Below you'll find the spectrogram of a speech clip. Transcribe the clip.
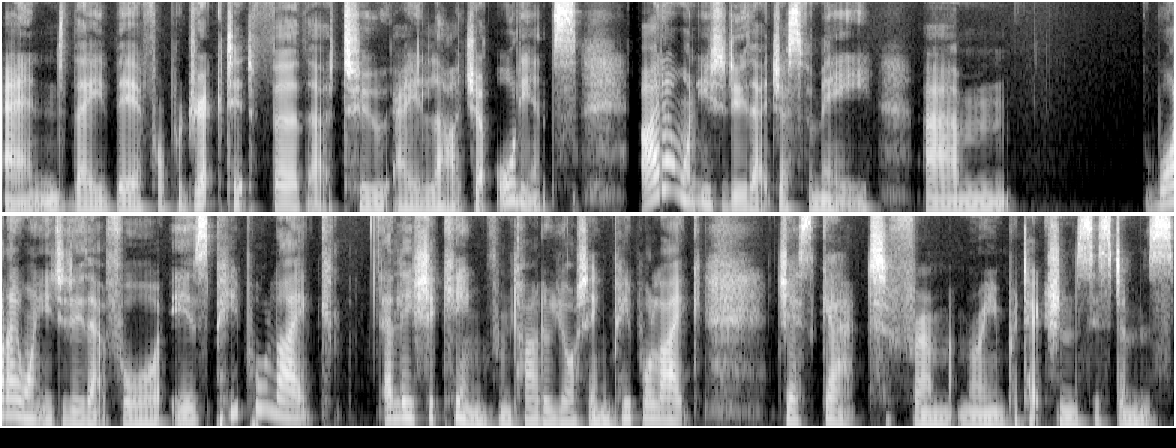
and they therefore project it further to a larger audience. I don't want you to do that just for me. Um, what I want you to do that for is people like Alicia King from Tidal Yachting, people like Jess Gatt from Marine Protection Systems.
